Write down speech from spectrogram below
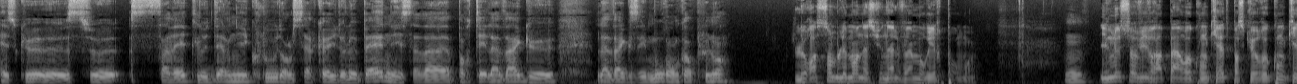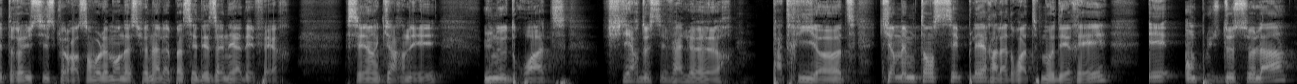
Est-ce que euh, ce ça va être le dernier clou dans le cercueil de Le Pen et ça va porter la vague la vague Zemmour encore plus loin? Le Rassemblement national va mourir pour moi. Hmm. Il ne survivra pas à Reconquête parce que Reconquête réussit ce que le Rassemblement national a passé des années à défaire. C'est incarner une droite fier de ses valeurs, patriote, qui en même temps sait plaire à la droite modérée, et en plus de cela,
